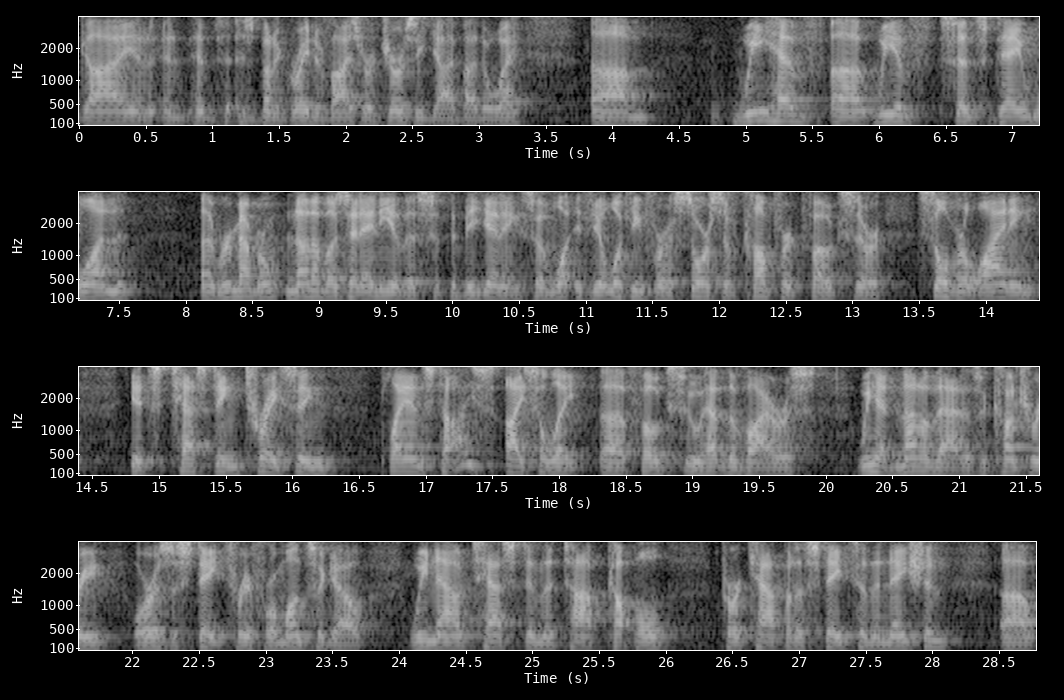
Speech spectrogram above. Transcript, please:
guy and, and, has been a great advisor, a Jersey guy, by the way. Um, we have, uh, we have since day one uh, remember, none of us had any of this at the beginning. So, what, if you're looking for a source of comfort, folks, or silver lining, it's testing, tracing, plans to is- isolate uh, folks who have the virus. We had none of that as a country or as a state three or four months ago. We now test in the top couple per capita states in the nation. Uh,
